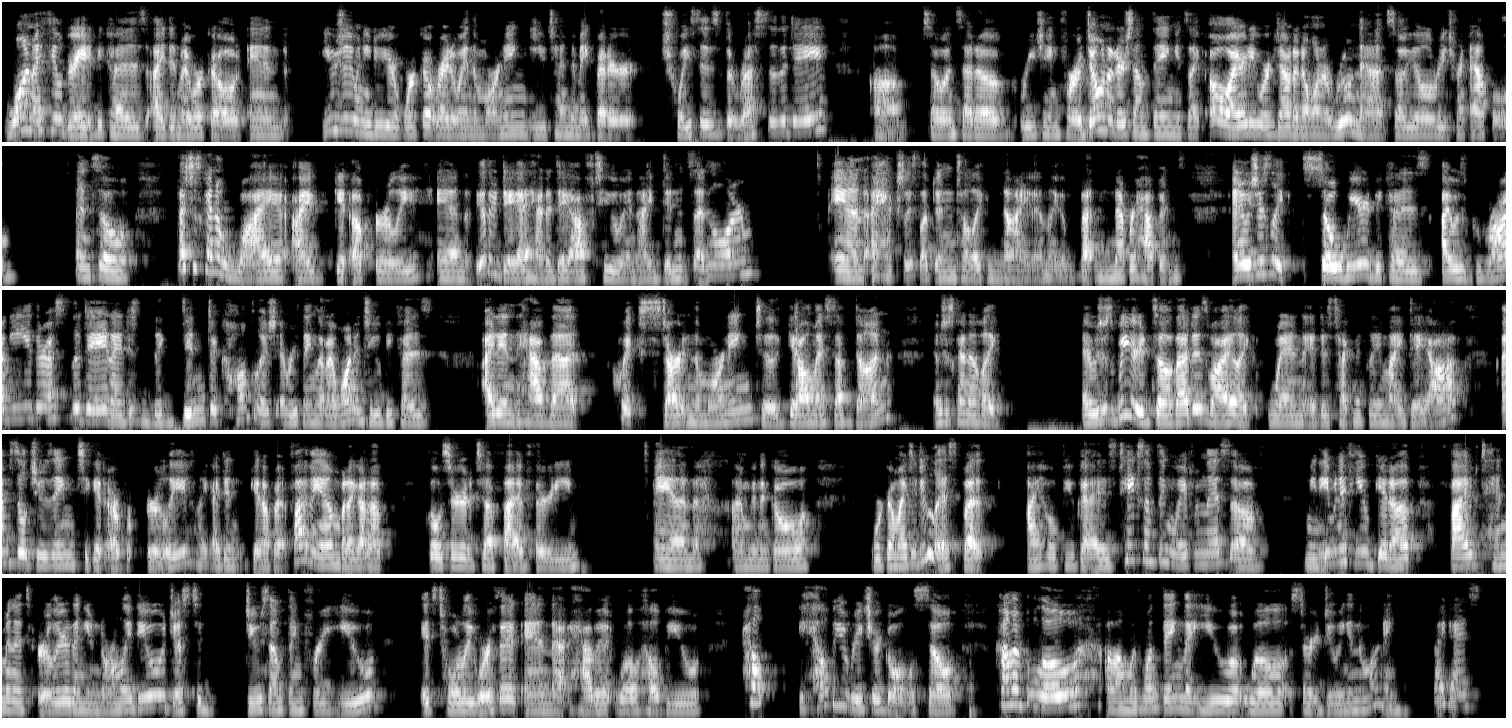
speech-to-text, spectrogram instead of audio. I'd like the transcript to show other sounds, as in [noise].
One, I feel great because I did my workout, and usually when you do your workout right away in the morning, you tend to make better choices the rest of the day. Um, so instead of reaching for a donut or something, it's like, oh, I already worked out, I don't want to ruin that, so you'll reach for an apple. And so that's just kind of why I get up early. And the other day I had a day off too, and I didn't set an alarm. And I actually slept in until like nine, and like that never happens. And it was just like so weird because I was groggy the rest of the day, and I just like didn't accomplish everything that I wanted to because I didn't have that quick start in the morning to get all my stuff done. It was just kind of like it was just weird. So that is why like when it is technically my day off, I'm still choosing to get up early. Like I didn't get up at 5 a.m., but I got up closer to 5:30, and I'm gonna go work on my to-do list. But I hope you guys take something away from this. Of, I mean, even if you get up five, ten minutes earlier than you normally do, just to do something for you, it's totally worth it, and that habit will help you help help you reach your goals. So comment below um, with one thing that you will start doing in the morning. Bye, guys.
